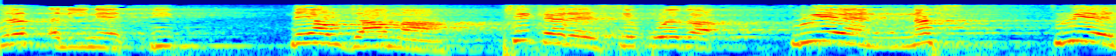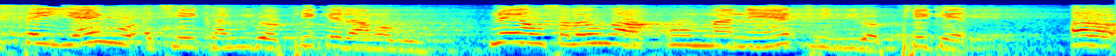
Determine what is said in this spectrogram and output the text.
ဇရတ်အလီနဲ့ဒီနှစ်ယောက်ကြားမှာဖြစ်ခဲ့တဲ့စစ်ပွဲကသူရဲ့ nafs သူရဲ့စိတ်ရိုင်းကိုအခြေခံပြီးတော့ဖြစ်ခဲ့တာမဟုတ်ဘူးနှစ်ယောက်စလုံးကကိုမှန်နဲ့ထင်ပြီးတော့ဖြစ်ခဲ့အဲ့တော့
